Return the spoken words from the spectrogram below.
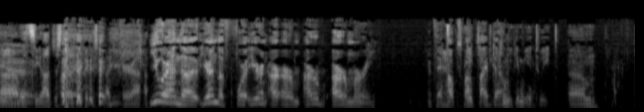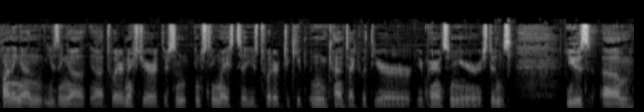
Uh, let's see. I'll just uh, pick a spot here. Uh, you were on the you're on the four, you're in R R R, R Murray. If that helps, Hey, about five down. Can you give me a tweet? Um, planning on using uh, uh, Twitter next year. There's some interesting ways to use Twitter to keep in contact with your your parents and your students. Use um,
